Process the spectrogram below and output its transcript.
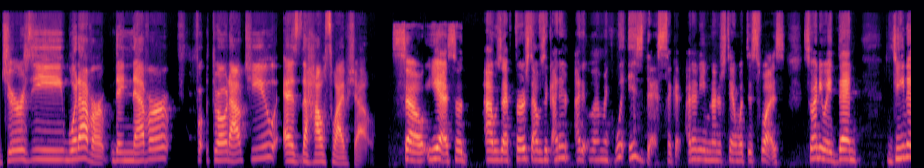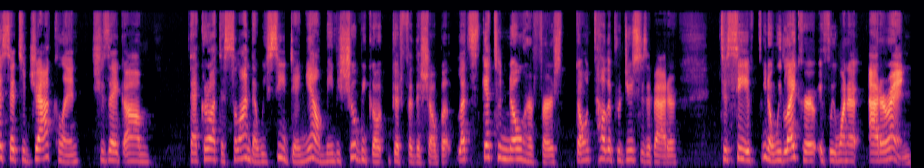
Jersey, whatever. They never f- throw it out to you as the housewife show. So yeah, so I was at first I was like I didn't I didn't, I'm like what is this? Like I didn't even understand what this was. So anyway, then Dina said to Jacqueline, she's like um that girl at the salon that we see Danielle, maybe she'll be go- good for the show, but let's get to know her first. Don't tell the producers about her to see if you know we like her if we want to add her in.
